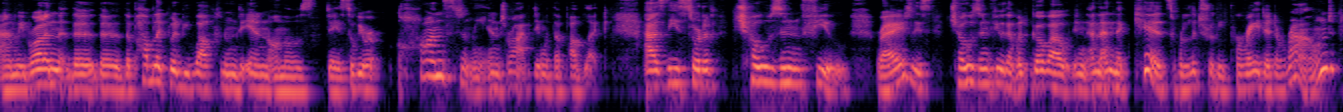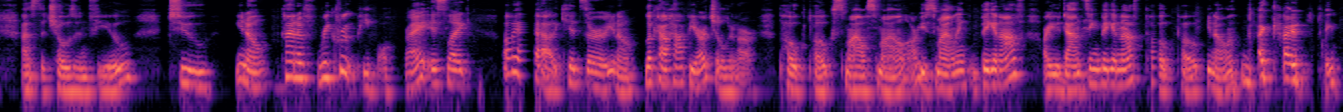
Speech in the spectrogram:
and we brought in the, the the public would be welcomed in on those days. So we were constantly interacting with the public as these sort of chosen few, right? These chosen few that would go out and and then the kids were literally paraded around as the chosen few to you know kind of recruit people, right? It's like oh yeah, the kids are, you know, look how happy our children are. Poke, poke, smile, smile. Are you smiling big enough? Are you dancing big enough? Poke, poke, you know, that kind of thing.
